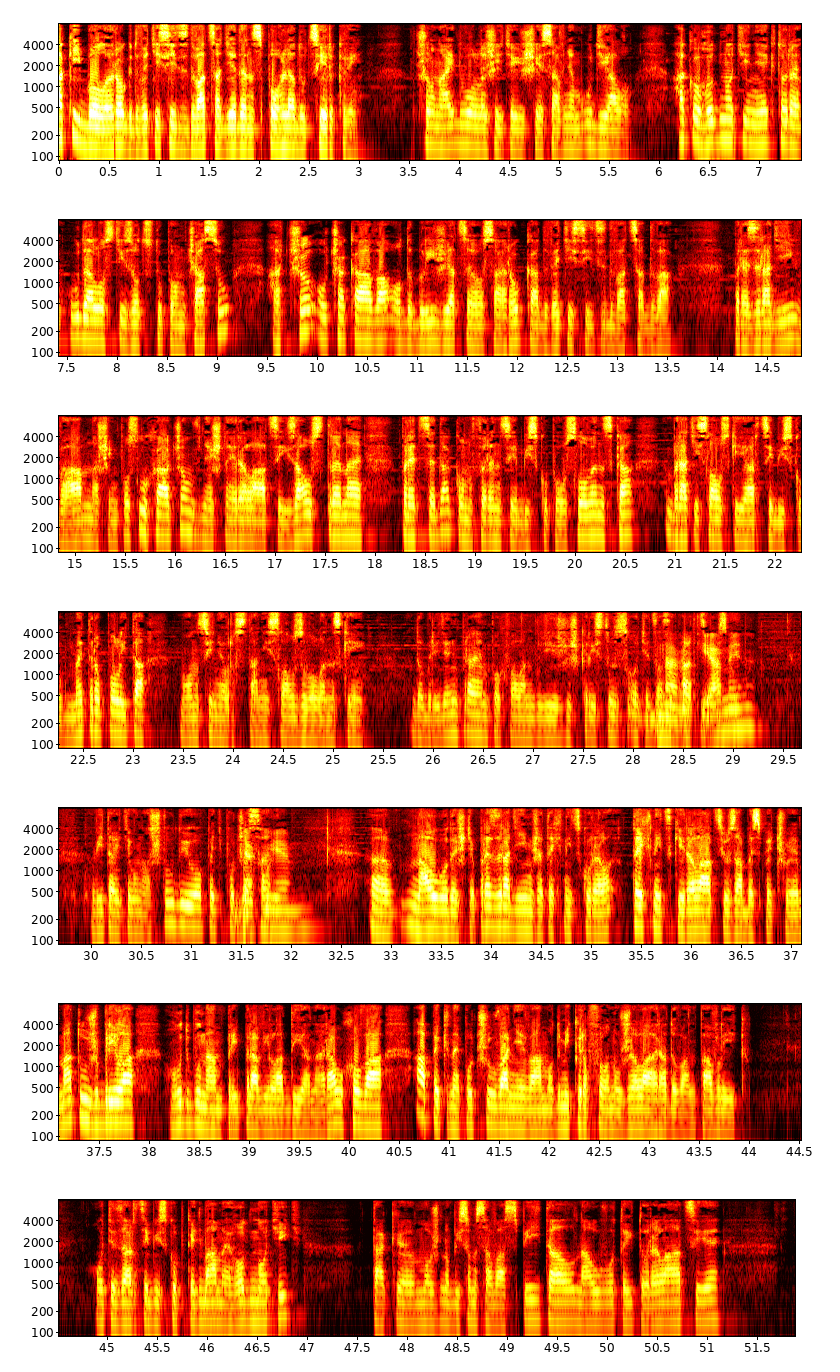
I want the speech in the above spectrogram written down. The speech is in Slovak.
Aký bol rok 2021 z pohľadu cirkvy? Čo najdôležitejšie sa v ňom udialo? Ako hodnotí niektoré udalosti s odstupom času a čo očakáva od blížiaceho sa roka 2022? Prezradí vám, našim poslucháčom, v dnešnej relácii zaostrené predseda konferencie biskupov Slovenska, bratislavský arcibiskup metropolita, monsignor Stanislav Zvolenský. Dobrý deň, prajem, pochválen bude Ježiš Kristus, Otec a arcibiskup. Amen. Vítajte u nás v štúdiu opäť počase. Ďakujem. E, na úvod ešte prezradím, že technickú, technický reláciu zabezpečuje Matúš Brila, hudbu nám pripravila Diana Rauchová a pekné počúvanie vám od mikrofónu želá Radovan Pavlík. Otec arcibiskup, keď máme hodnotiť, tak e, možno by som sa vás spýtal na úvod tejto relácie,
